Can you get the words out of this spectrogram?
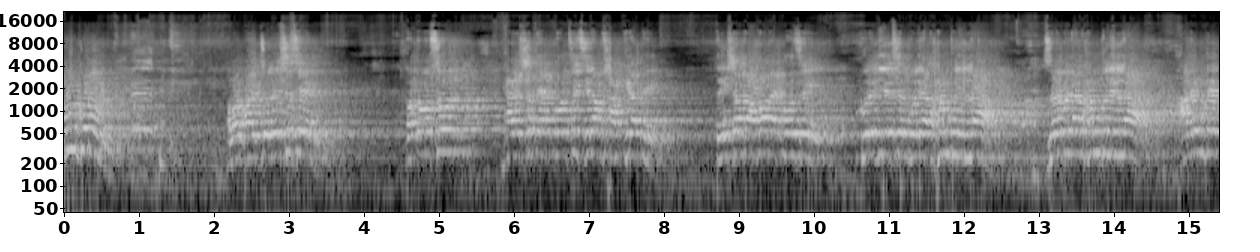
কবুল করুন। আমার ভাই চলে এসেছে। গত বছর ভাইয়ের সাথে এক মঞ্চে ছিলাম সাতক্ষীরাতে তো ইনশাল্লাহ আবার এক মঞ্চে করে দিয়েছেন বলে আলহামদুলিল্লাহ। জয় বলে আলহামদুলিল্লাহ। আলেমদের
